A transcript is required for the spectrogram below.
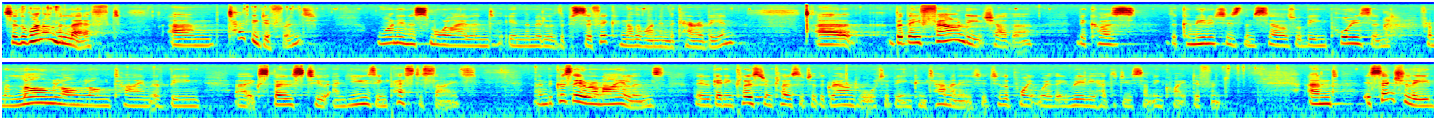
So the one on the left, um, totally different, one in a small island in the middle of the Pacific, another one in the Caribbean. Uh, but they found each other because the communities themselves were being poisoned from a long, long, long time of being uh, exposed to and using pesticides. And because they were on islands, they were getting closer and closer to the groundwater being contaminated to the point where they really had to do something quite different. And essentially,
